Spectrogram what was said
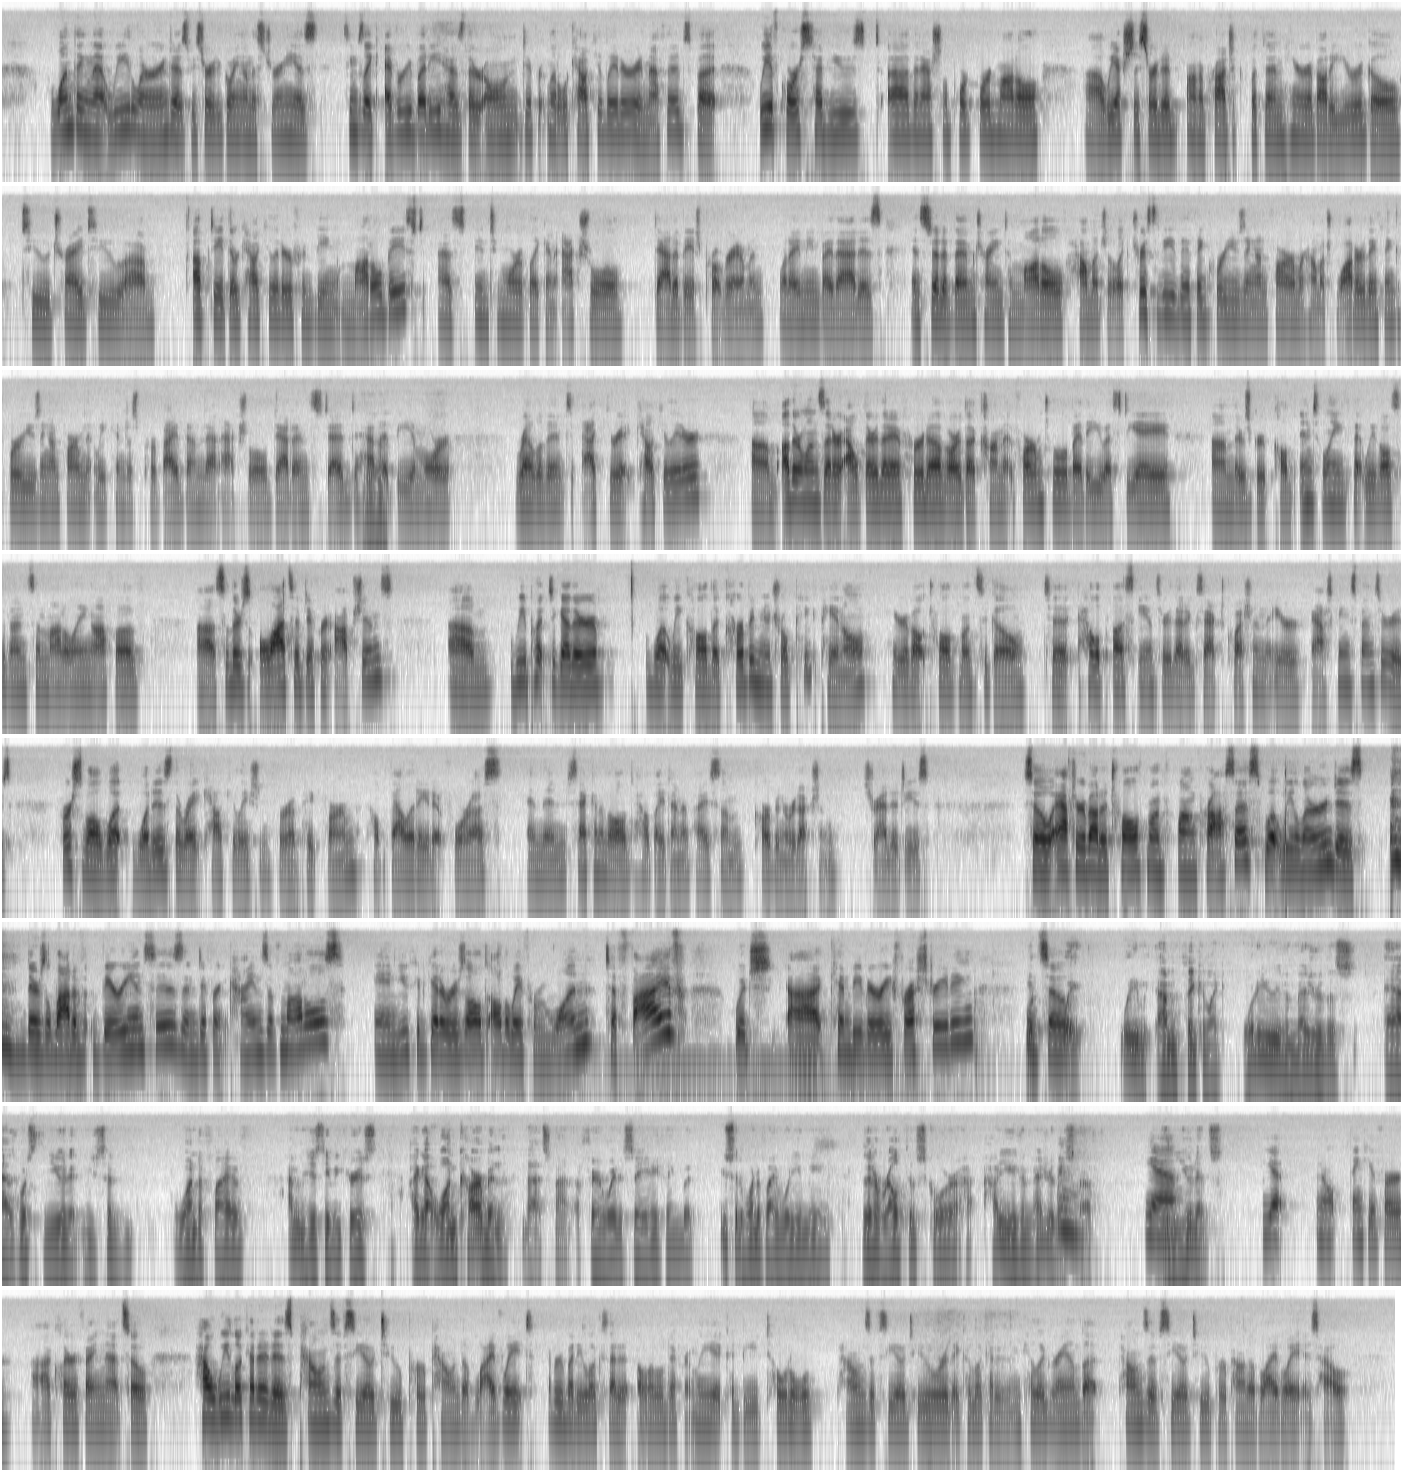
one thing that we learned as we started going on this journey is it seems like everybody has their own different little calculator and methods, but we of course have used uh, the National Pork Board model. Uh, we actually started on a project with them here about a year ago to try to um, update their calculator from being model based as into more of like an actual database program. And what I mean by that is instead of them trying to model how much electricity they think we're using on farm or how much water they think we're using on farm, that we can just provide them that actual data instead to have Yeah. it be a more relevant, accurate calculator. Um, other ones that are out there that I've heard of are the Comet Farm Tool by the USDA. Um, there's a group called Interlink that we've also done some modeling off of. Uh, so there's lots of different options. Um, we put together what we call the carbon neutral pig panel here about 12 months ago to help us answer that exact question that you're asking, Spencer. Is first of all, what what is the right calculation for a pig farm? Help validate it for us, and then second of all, to help identify some carbon reduction strategies. So after about a 12 month long process, what we learned is there's a lot of variances and different kinds of models, and you could get a result all the way from one to five, which uh, can be very frustrating. And so, Wait, what do you mean? I'm thinking like, what do you even measure this as? What's the unit? You said one to five. I'm just even curious. I got one carbon. That's not a fair way to say anything, but you said one to five. What do you mean? Is it a relative score? How, how do you even measure this stuff yeah. in units? Yep. No, thank you for uh, clarifying that. So, how we look at it is pounds of CO2 per pound of live weight. Everybody looks at it a little differently. It could be total pounds of CO2, or they could look at it in kilogram, but pounds of CO2 per pound of live weight is how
